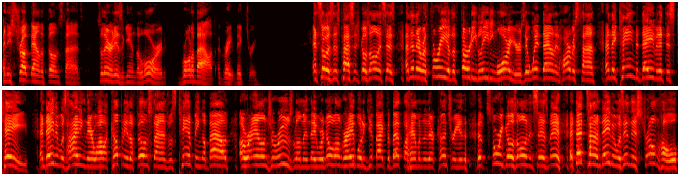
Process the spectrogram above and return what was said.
And he struck down the Philistines. So there it is again. The Lord brought about a great victory. And so, as this passage goes on, it says, And then there were three of the 30 leading warriors that went down at harvest time, and they came to David at this cave. And David was hiding there while a company of the Philistines was camping about around Jerusalem, and they were no longer able to get back to Bethlehem into their country. And the story goes on and says, Man, at that time, David was in this stronghold,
